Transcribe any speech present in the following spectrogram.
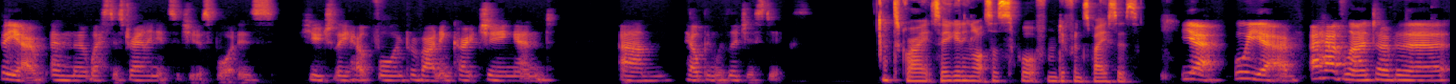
but yeah, and the West Australian Institute of Sport is hugely helpful in providing coaching and um, helping with logistics. That's great. So you're getting lots of support from different spaces. Yeah. Well, yeah, I have learned over the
